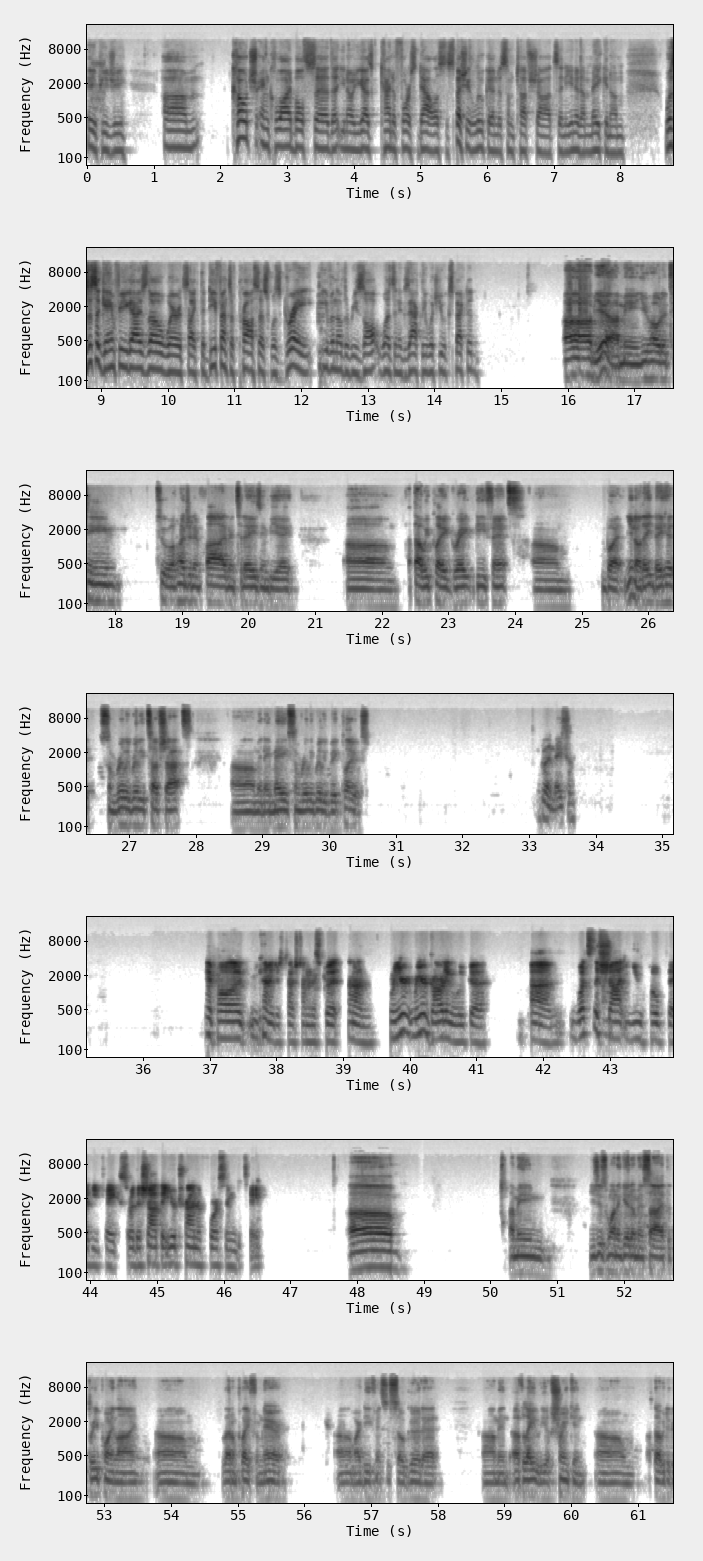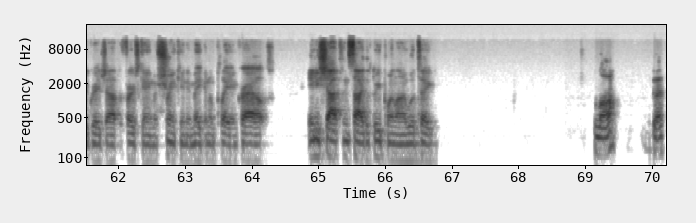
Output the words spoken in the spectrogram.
Hey, PG. Um, Coach and Kawhi both said that you know you guys kind of forced Dallas, especially Luka, into some tough shots, and he ended up making them. Was this a game for you guys though, where it's like the defensive process was great, even though the result wasn't exactly what you expected? Uh, yeah. I mean, you hold a team to 105 in today's NBA. Um, I thought we played great defense, um, but you know they they hit some really really tough shots, um, and they made some really really big players. Go ahead, Mason. Hey, Paula, you kind of just touched on this, but um, when you're when you're guarding Luka, um, what's the shot you hope that he takes, or the shot that you're trying to force him to take? Um, I mean, you just want to get him inside the three point line, um, let him play from there. Um, our defense is so good at, um, and of lately of shrinking. Um, I thought we did a great job the first game of shrinking and making them play in crowds. Any shots inside the three point line, we'll take. Law, good.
